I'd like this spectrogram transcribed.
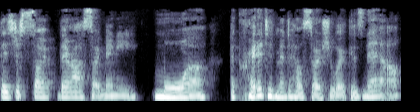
there's just so there are so many more accredited mental health social workers now.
